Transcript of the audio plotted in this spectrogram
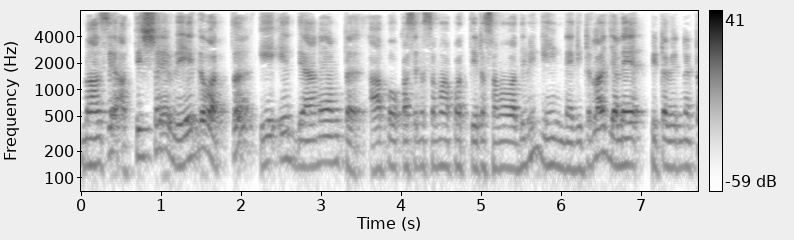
උන්වහන්සේ අතිශය වේගවත්ව ඒ ඒ ධානයන්ට ආපෝ කසින සමාපත්තියට සමවදමින් ගෙයින් නැගිටලා ජලය පිට වෙන්නට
